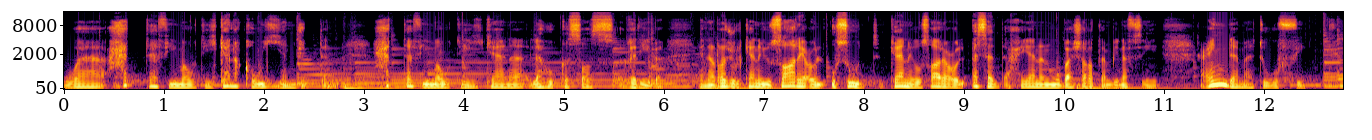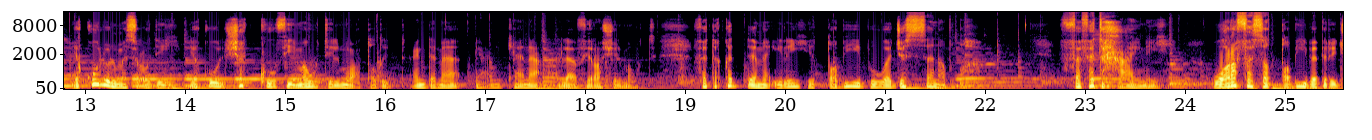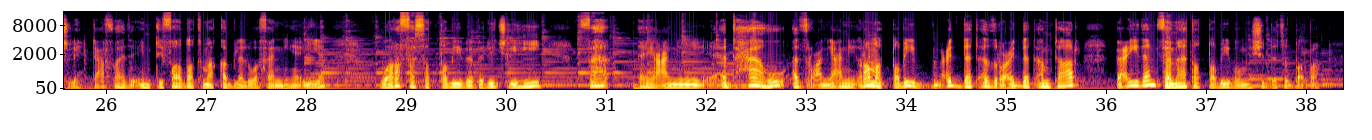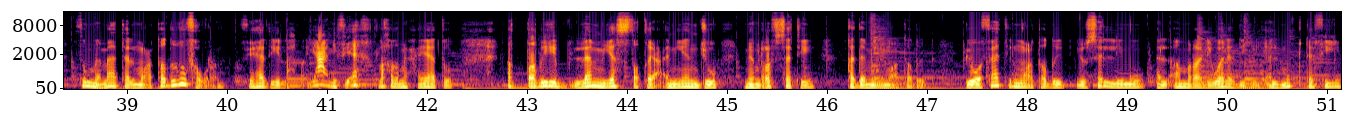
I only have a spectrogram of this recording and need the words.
وحتى في موته كان قويا جدا. حتى في موته كان له قصص غريبة. يعني الرجل كان يصارع الأسود كان يصارع الأسد أحيانا مباشرة بنفسه عندما توفي. يقول المسعودي يقول شكوا في موت المعتضد. عندما يعني كان على فراش الموت. فتقدم إليه الطبيب وجس نبضه. ففتح عينيه ورفس الطبيب برجله. تعرفوا هذه انتفاضة ما قبل الوفاة النهائية. ورفس الطبيب برجله فيعني أدحاه أذرعا. يعني رمى الطبيب عدة أذرع عدة أمتار بعيدا فمات الطبيب من شدة الضربة. ثم مات المعتضد فورا في هذه اللحظة. يعني في آخر لحظة من حياته الطبيب لم يستطع أن ينجو من رفسة قدم المعتضد. بوفاة المعتضد يسلم الأمر لولده المكتفي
